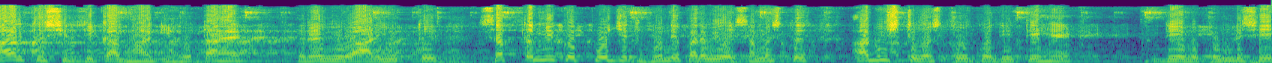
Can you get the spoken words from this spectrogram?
अर्थ सिद्धि का भागी होता है। रविवार युक्त सप्तमी को पूजित होने पर वे समस्त अभिष्ट वस्तुओं को देते हैं। देवकुंड से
